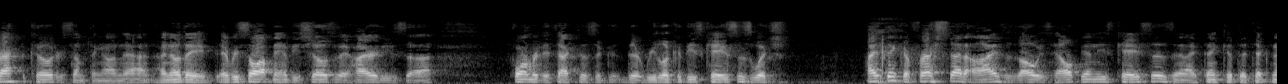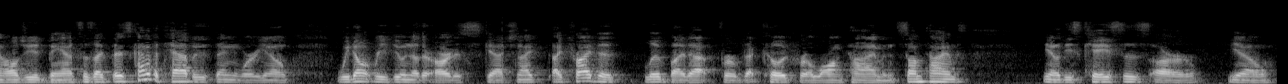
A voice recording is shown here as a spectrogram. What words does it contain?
crack the code or something on that. I know they every so often they have these shows where they hire these uh, former detectives that, relook at these cases, which I think a fresh set of eyes is always healthy in these cases, and I think that the technology advances. I, there's kind of a taboo thing where you know we don't redo another artist's sketch, and I I tried to live by that for that code for a long time, and sometimes you know these cases are you know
